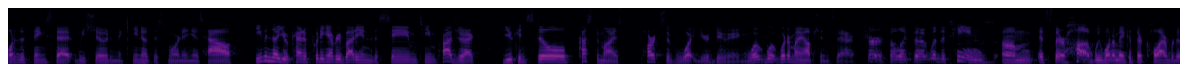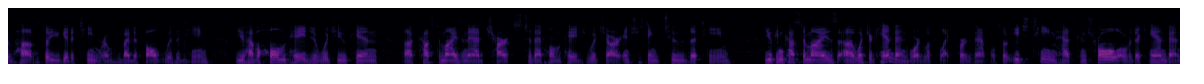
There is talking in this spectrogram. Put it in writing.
one of the things that we showed in the keynote this morning is how even though you're kind of putting everybody into the same team project, you can still customize parts of what you're doing. What, what what are my options there? Sure. So, like the with the teams, um, it's their hub. We want to make it their collaborative hub. So you get a team room by default with a team. You have a home page of which you can uh, customize and add charts to that home page, which are interesting to the team. You can customize uh, what your Kanban board looks like, for example. So each team has control over their Kanban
